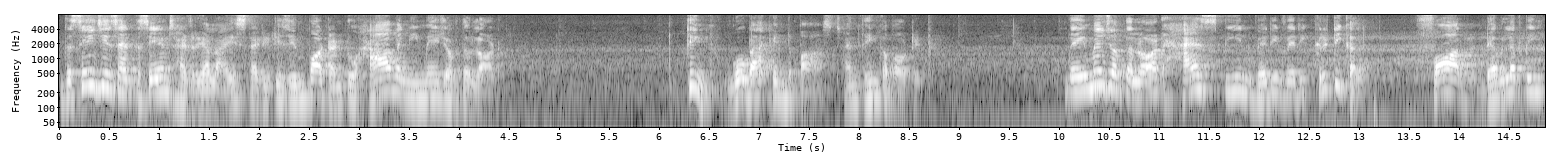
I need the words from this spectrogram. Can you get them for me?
the sages and the saints had realized that it is important to have an image of the Lord. Think, go back in the past and think about it the image of the Lord has been very, very critical for developing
